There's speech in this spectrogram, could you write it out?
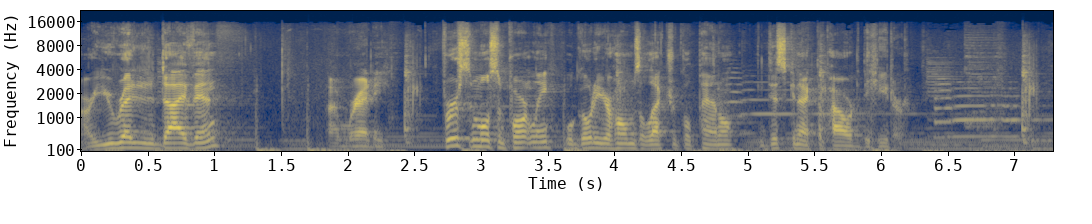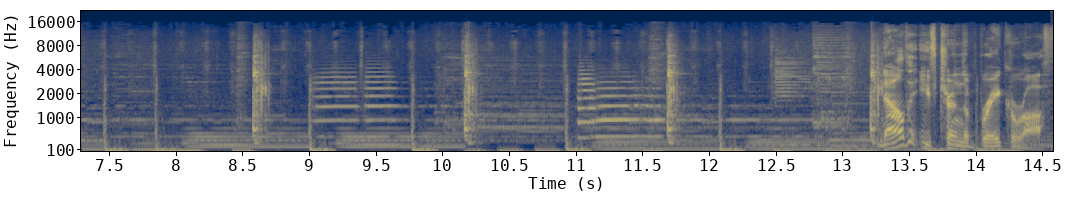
are you ready to dive in? I'm ready. First and most importantly, we'll go to your home's electrical panel and disconnect the power to the heater. Now that you've turned the breaker off,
